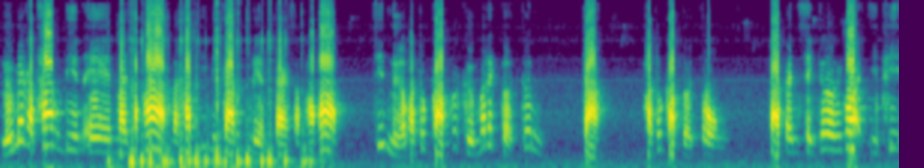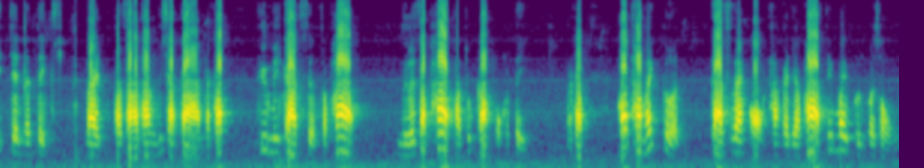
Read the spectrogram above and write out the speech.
หรือแม้กระทั่ง DNA ในสภาพนะครับที่มีการเปลี่ยนแปลงสภาพที่เหนือพันธุกรรมก็คือไม่ได้เกิดขึ้นจากพันธุกรรมโดยตรง แต่เป็นสิ่งที่เราเรียกว่า epigenetics ในภาษาทางวิชาการนะครับคือมีการเสื่อมสภาพเหนือสภาพพันธุกรรมปกตินะครับ ก็ทำให้เกิดการแสดงออกทางกายภาพที่ไม่พึงประสงค์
